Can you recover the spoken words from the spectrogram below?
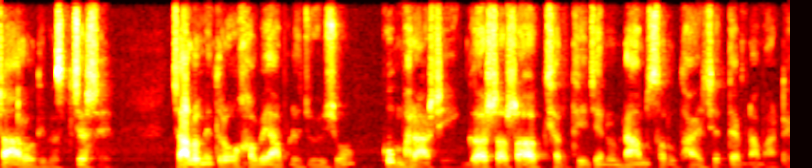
સારો દિવસ જશે. ચાલો મિત્રો, હવે આપણે જોઈશું કુંભ રાશિ. ગ સ સ અક્ષરથી જેનું નામ શરૂ થાય છે તેમના માટે.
